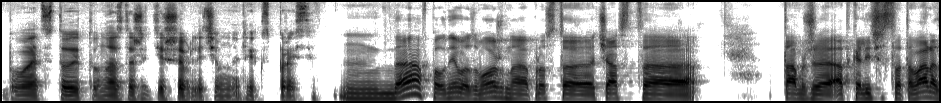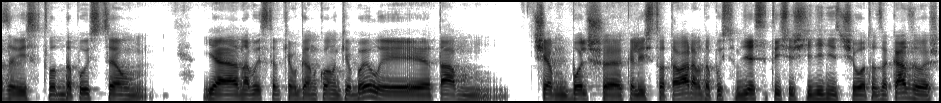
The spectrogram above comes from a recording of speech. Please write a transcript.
бывает стоит у нас даже дешевле, чем на Алиэкспрессе. Да, вполне возможно. Просто часто там же от количества товара зависит. Вот, допустим, я на выставке в Гонконге был, и там чем больше количество товаров, допустим, 10 тысяч единиц чего-то заказываешь,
